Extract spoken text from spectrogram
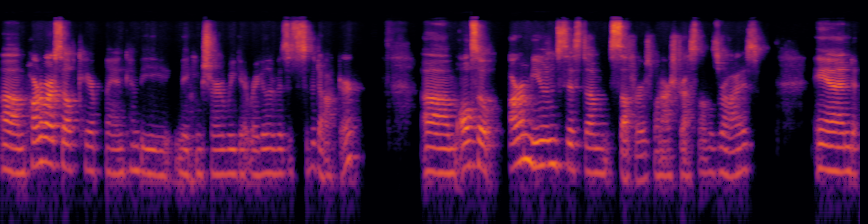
Um, part of our self care plan can be making sure we get regular visits to the doctor. Um, also, our immune system suffers when our stress levels rise. And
